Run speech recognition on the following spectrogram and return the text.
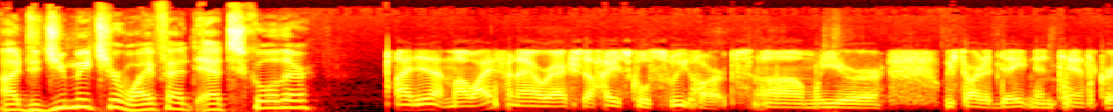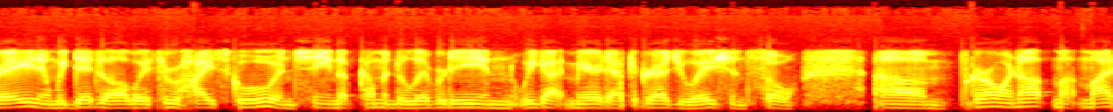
Uh, did you meet your wife at at school there? I did that. My wife and I were actually high school sweethearts. Um, we were we started dating in tenth grade, and we dated all the way through high school. And she ended up coming to Liberty, and we got married after graduation. So, um, growing up, my, my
